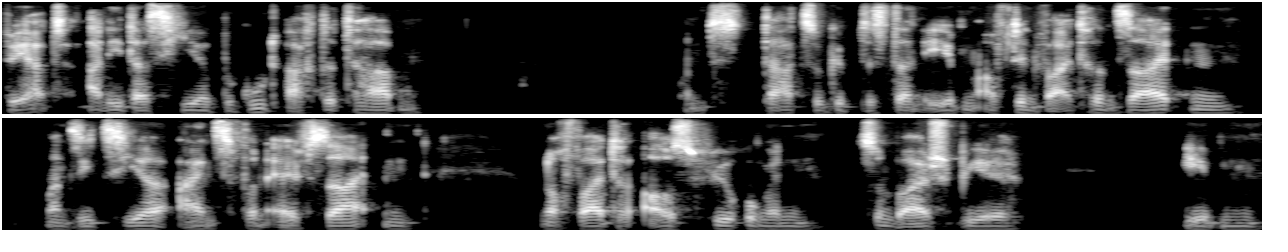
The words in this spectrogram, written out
Wert Adidas hier begutachtet haben. Und dazu gibt es dann eben auf den weiteren Seiten, man sieht hier eins von elf Seiten, noch weitere Ausführungen, zum Beispiel eben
